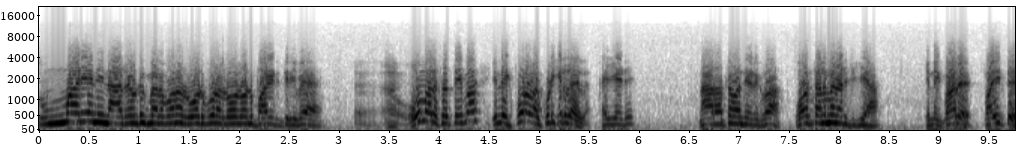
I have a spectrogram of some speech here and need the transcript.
சும்மாரியா நீ நாலு ரவுண்டுக்கு மேல போனா ரோடு பூரா லோடு லோடு பாடிட்டு திரிவே. ஓ மேல சத்தியமா? இன்னைக்கு பூரா நான் குடிக்கிறதா இல்ல. கையெடு. நான் ரத்தம் வந்து எடுக்கவா? உன் தலைமை நடிச்சுக்கியா இன்னைக்கு பாரு ஃபைட்டு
